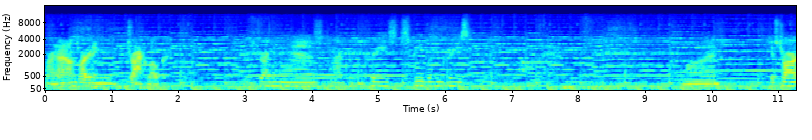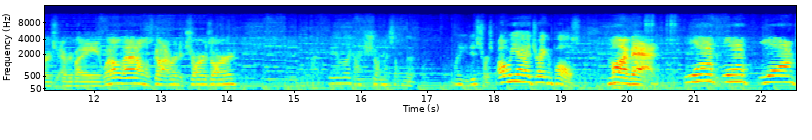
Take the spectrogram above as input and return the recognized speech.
Alright, I'm targeting Dracloak. Dragon Dance, attack was increased, speed was increased. Oh, man. Come on. Discharge, everybody. Well, that almost got rid of Charizard. I feel like I shot myself in the... What do you discharge? Oh yeah, Dragon Pulse. My bad. Womp womp womp.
